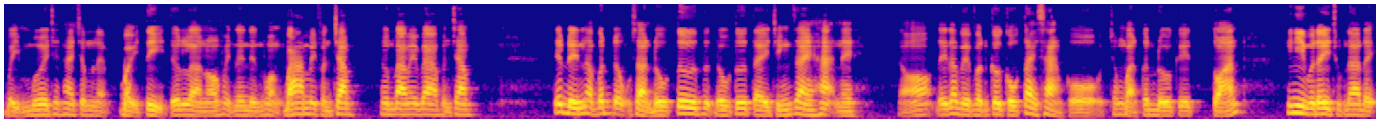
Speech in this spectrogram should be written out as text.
70 trên 207 tỷ, tức là nó phải lên đến khoảng 30% hơn 33% tiếp đến là bất động sản đầu tư đầu tư tài chính dài hạn này. Đó, đấy là về phần cơ cấu tài sản của, trong bản cân đối kế toán. Khi nhìn vào đây chúng ta đấy,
